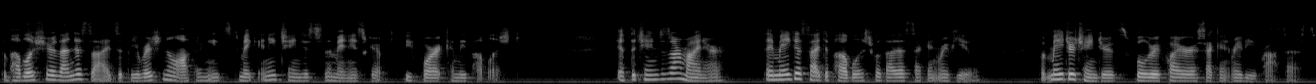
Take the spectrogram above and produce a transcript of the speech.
the publisher then decides if the original author needs to make any changes to the manuscript before it can be published. If the changes are minor, they may decide to publish without a second review, but major changes will require a second review process.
